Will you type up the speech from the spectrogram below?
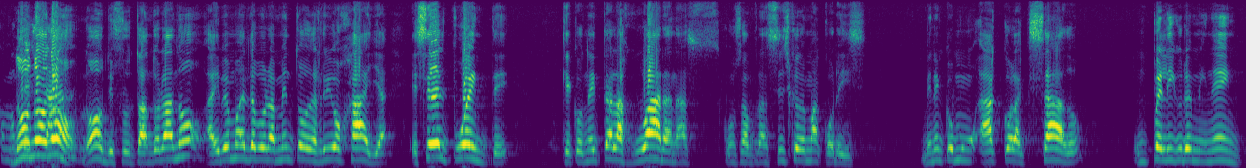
no, no, no, no, disfrutándola no. Ahí vemos el desbordamiento del río Jaya. Ese es el puente que conecta las Guaranas con San Francisco de Macorís. Miren cómo ha colapsado, un peligro eminente.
